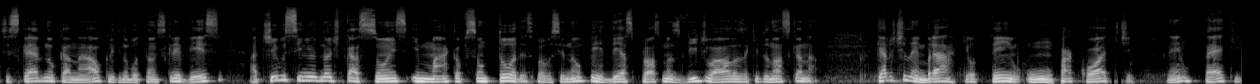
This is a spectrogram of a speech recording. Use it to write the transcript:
Se inscreve no canal, clique no botão inscrever-se, ativa o sininho de notificações e marca a opção todas, para você não perder as próximas videoaulas aqui do nosso canal. Quero te lembrar que eu tenho um pacote, né, um pack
